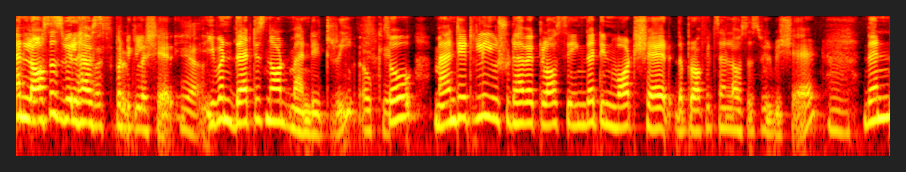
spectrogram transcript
and losses will have That's particular good. share Yeah. even that is not mandatory Okay. so mandatorily you should have a clause saying that in what share the profits and losses will be shared Hmm. then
